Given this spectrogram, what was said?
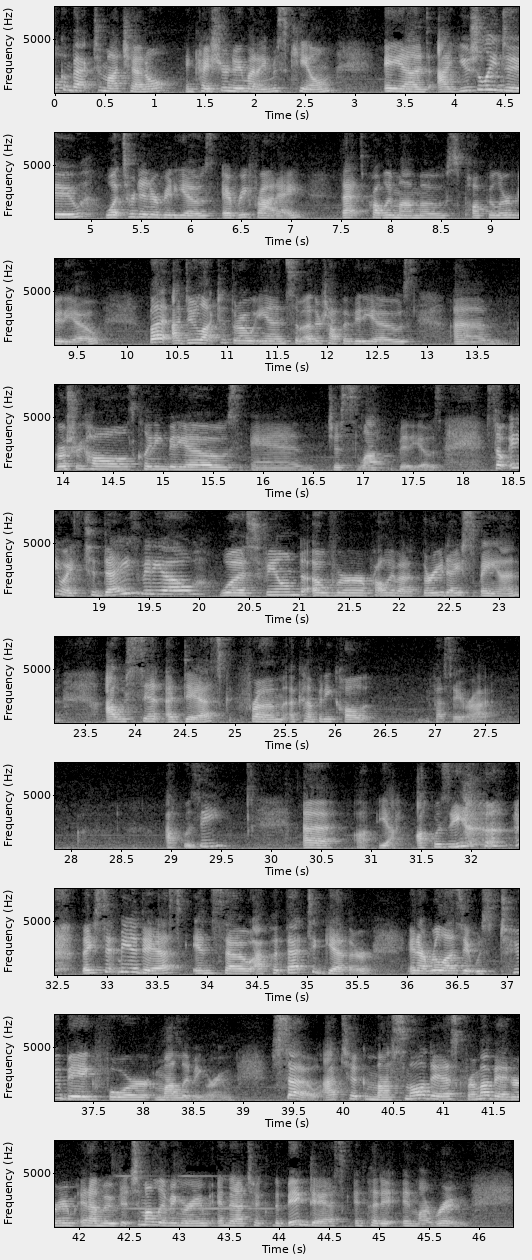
welcome back to my channel. In case you're new, my name is Kim and I usually do what's for dinner videos every Friday. That's probably my most popular video. But I do like to throw in some other type of videos, um, grocery hauls, cleaning videos, and just life videos. So anyways, today's video was filmed over probably about a three day span. I was sent a desk from a company called, if I say it right, Aquzee. Uh, uh, yeah, Aquzee. they sent me a desk and so I put that together and I realized it was too big for my living room. So I took my small desk from my bedroom and I moved it to my living room and then I took the big desk and put it in my room.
